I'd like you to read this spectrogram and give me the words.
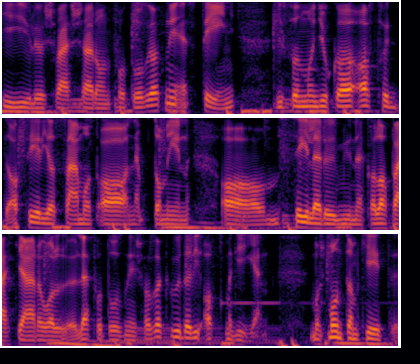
kiülős vásáron fotózgatni, ez tény. Viszont mondjuk azt, hogy a széria számot a, nem tudom én, a szélerőműnek a lapátjáról lefotózni és hazaküldeni, azt meg igen. Most mondtam két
